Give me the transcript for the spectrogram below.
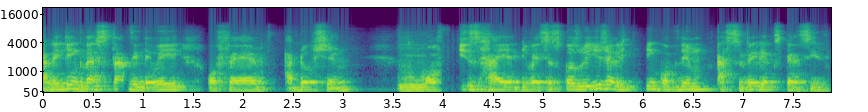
And i think that stands in the way of um, adoption of these high-end devices because we usually think of them as very expensive.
